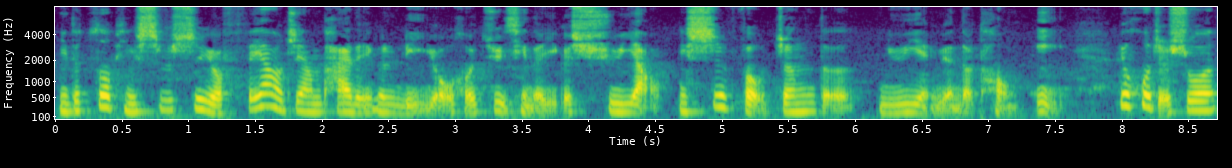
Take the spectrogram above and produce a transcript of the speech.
你的作品是不是有非要这样拍的一个理由和剧情的一个需要？你是否征得女演员的同意？”又或者说，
